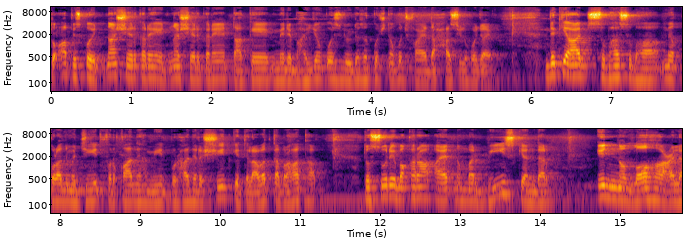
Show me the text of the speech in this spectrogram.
تو آپ اس کو اتنا شیئر کریں، اتنا شیئر کریں تاکہ میرے بھائیوں کو اس ویڈیو سے کچھ نہ کچھ فائدہ حاصل ہو جائے۔ دیکھیے، آج صبح صبح میں قرآن مجید، فرقان حمید برحان رشید کی تلاوت کر رہا تھا۔ تو سور بقرہ آیت نمبر بیس کے اندر ان اللہ علی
